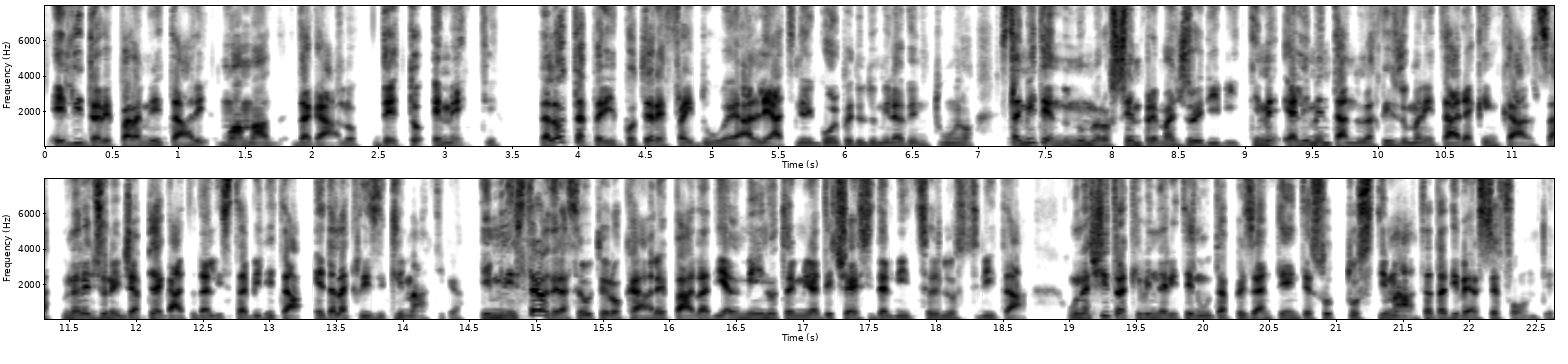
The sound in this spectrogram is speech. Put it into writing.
e il leader dei paramilitari, Muhammad Dagalo, detto Emetti. La lotta per il potere fra i due, alleati nel golpe del 2021, sta mietendo un numero sempre maggiore di vittime e alimentando la crisi umanitaria che incalza una regione già piagata dall'instabilità e dalla crisi climatica. Il Ministero della Salute locale parla di almeno 3.000 decessi dall'inizio delle ostilità, una cifra che viene ritenuta pesantemente sottostimata da diverse fonti.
